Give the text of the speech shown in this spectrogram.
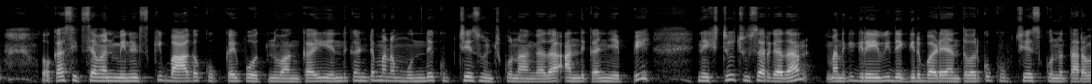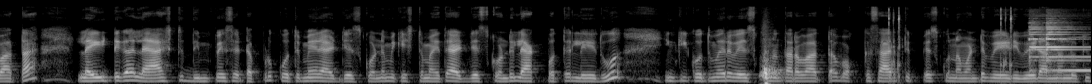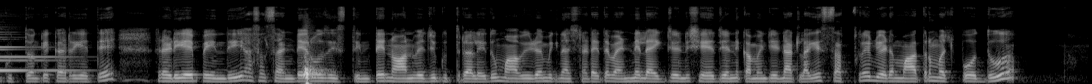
ఒక సిక్స్ సెవెన్ మినిట్స్కి బాగా కుక్ అయిపోతుంది వంకాయ. ఎందుకంటే మనం ముందే కుక్ చేసి ఉంచుకున్నాం కదా అందుకని చెప్పి నెక్స్ట్ చూసారు కదా మనకి గ్రేవీ దగ్గర పడేంత వరకు కుక్ చేసుకున్న తర్వాత లైట్గా లాస్ట్ దింపేసేటప్పుడు కొత్తిమీర యాడ్ చేసుకోండి. మీకు ఇష్టమైతే యాడ్ చేసుకోండి లేకపోతే లేదు. ఇంక ఈ కొత్తిమీర వేసుకున్న తర్వాత ఒక్కసారి తిప్పేసుకున్నామంటే వేడి వేడి అన్నంలోకి గుత్తొంకే కర్రీ అయితే రెడీ అయిపోయింది. అసలు సండే రోజు ఇస్తుంటే నాన్ నాన్ వెజ్ గుర్తురాలేదు మా వీడియో మీకు నచ్చినట్టయితే వెంటనే లైక్ చేయండి షేర్ చేయండి కమెంట్ చేయండి. అట్లాగే సబ్స్క్రైబ్ చేయడం మాత్రం మర్చిపోవద్దు.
